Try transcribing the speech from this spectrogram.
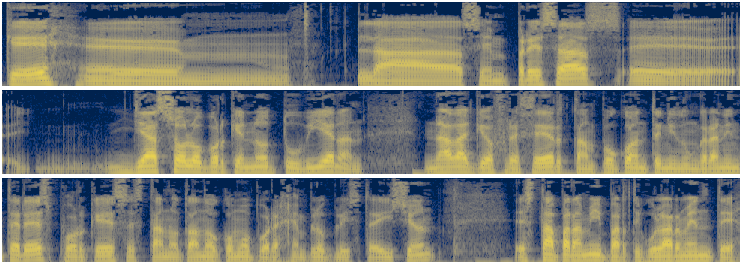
que eh, las empresas, eh, ya solo porque no tuvieran nada que ofrecer, tampoco han tenido un gran interés porque se está notando como, por ejemplo, PlayStation está para mí particularmente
